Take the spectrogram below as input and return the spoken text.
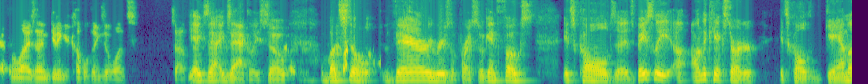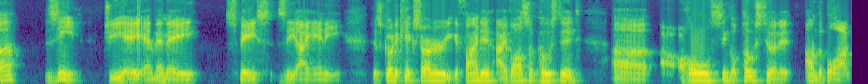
capitalize on getting a couple things at once. So Yeah, exa- exactly. So, but still very reasonable price. So again, folks, it's called, uh, it's basically uh, on the Kickstarter, it's called Gamma Zine, G A M M A space Z I N E. Just go to Kickstarter. You can find it. I've also posted uh, a whole single post to it on the blog.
